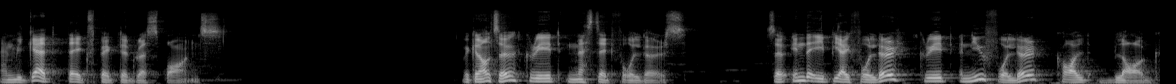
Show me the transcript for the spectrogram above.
and we get the expected response. We can also create nested folders. So in the API folder, create a new folder called blog.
